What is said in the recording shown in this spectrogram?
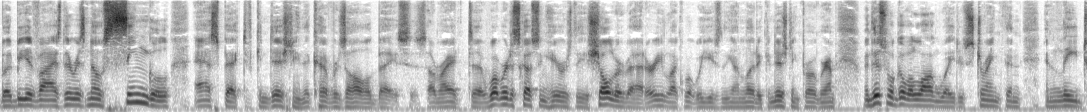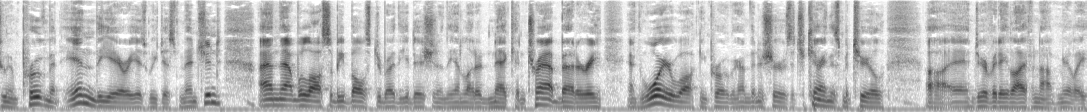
But be advised, there is no single aspect of conditioning that covers all bases. All right, uh, what we're discussing here is the shoulder battery, like what we use in the unleaded conditioning program, and this will go a long way to strengthen and lead to improvement in the areas we just mentioned. And that will also be bolstered by the addition of the unleaded neck and trap battery and the warrior walking program that ensures that you're carrying this material uh, into everyday life and not merely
